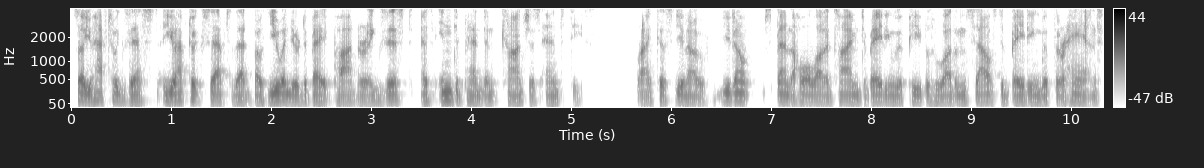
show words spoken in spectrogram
So you have to exist, you have to accept that both you and your debate partner exist as independent conscious entities, right? Because, you know, you don't spend a whole lot of time debating with people who are themselves debating with their hand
